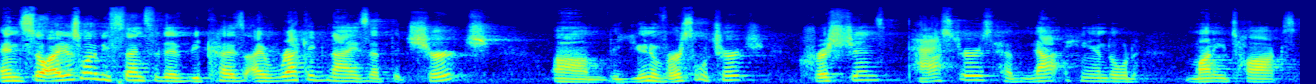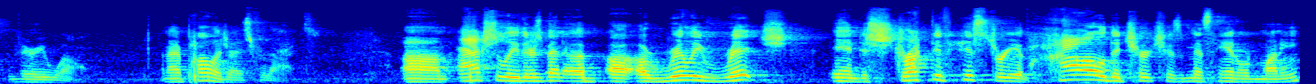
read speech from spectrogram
And so I just want to be sensitive because I recognize that the church, um, the universal church, Christians, pastors have not handled money talks very well. And I apologize for that. Um, actually, there's been a, a really rich and destructive history of how the church has mishandled money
